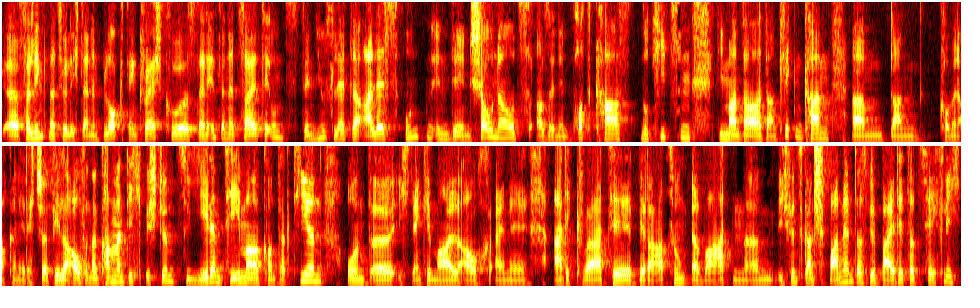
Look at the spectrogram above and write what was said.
äh, verlinke natürlich deinen Blog, den Crashkurs, deine Internetseite und den Newsletter, alles unten in den Show Notes, also in den Podcast-Notizen, die man da dann klicken kann. Ähm, dann kommen auch keine Rechtschreibfehler auf und dann kann man dich bestimmt zu jedem Thema kontaktieren und äh, ich denke mal auch eine adäquate Beratung erwarten. Ähm, ich finde es ganz spannend, dass wir beide tatsächlich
